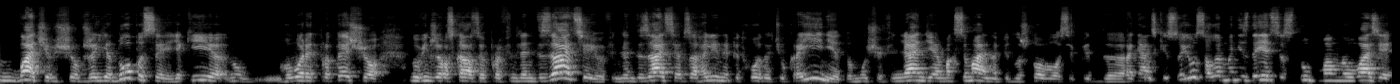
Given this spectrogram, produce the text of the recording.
бачив, що вже є дописи, які ну говорять про те, що ну він же розказує про фінляндизацію. Фінляндизація взагалі не підходить Україні, тому що Фінляндія максимально підлаштовувалася під радянський союз. Союз, але мені здається, Ступ мав на увазі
